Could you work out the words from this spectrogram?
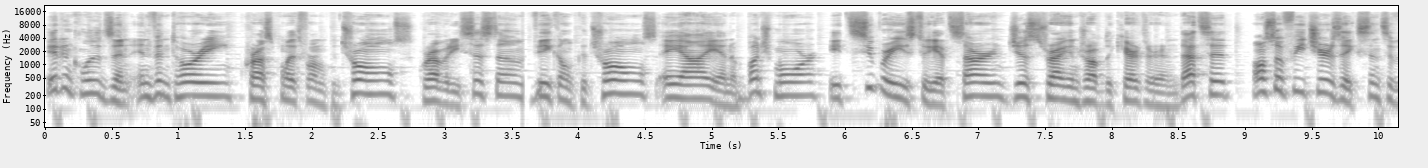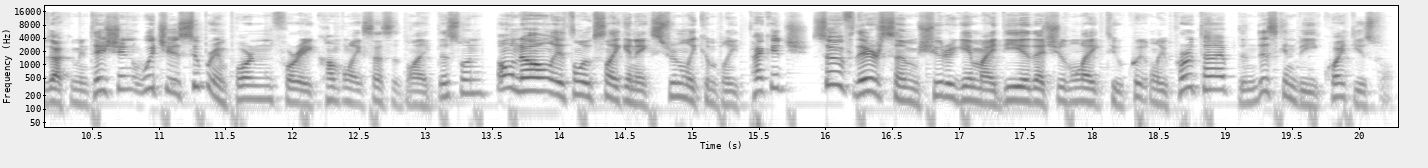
It includes an inventory, cross-platform controls, gravity system, vehicle controls, AI, and a bunch more. It's super easy to get started, just drag and drop the character and that's it. Also features extensive documentation, which is super important for a complex asset like this one. All in all, it looks like an extremely complete package, so if there's some shooter game idea that you'd like to quickly prototype, then this can be quite useful.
